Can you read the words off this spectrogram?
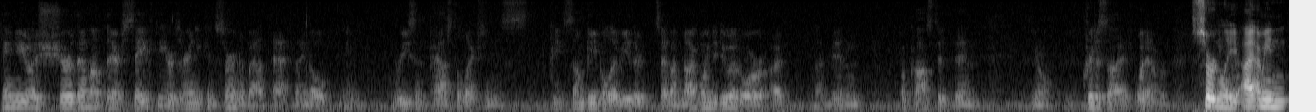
Can you assure them of their safety, or is there any concern about that? I know in recent past elections, some people have either said, I'm not going to do it, or I've, I've been accosted, then, you know, criticized, whatever. Certainly, I, I mean,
